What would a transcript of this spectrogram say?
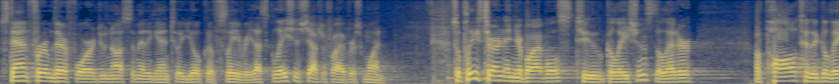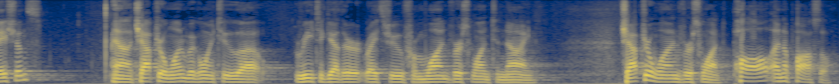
Stand firm, therefore, and do not submit again to a yoke of slavery. That's Galatians chapter 5, verse 1. So please turn in your Bibles to Galatians, the letter of Paul to the Galatians. Uh, chapter 1, we're going to uh, read together right through from 1, verse 1 to 9. Chapter 1, verse 1 Paul, an apostle,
